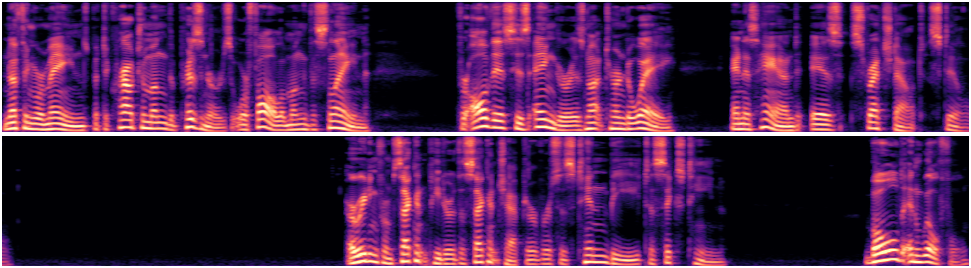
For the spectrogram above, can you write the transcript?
Nothing remains but to crouch among the prisoners or fall among the slain. For all this his anger is not turned away, and his hand is stretched out still. A reading from 2 Peter, the second chapter, verses 10b to 16. Bold and wilful,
